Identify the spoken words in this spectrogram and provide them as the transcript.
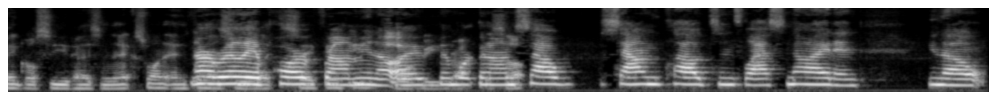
think we'll see you guys in the next one. Anything not really. you'd like Apart from you know, I've been working on? Sound SoundCloud since last night, and you know,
